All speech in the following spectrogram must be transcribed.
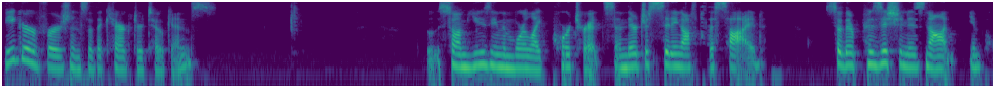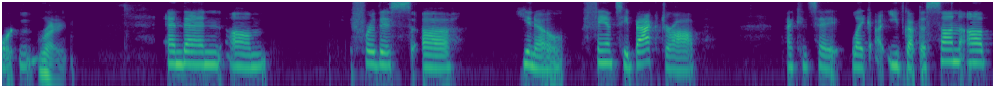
bigger versions of the character tokens. So I'm using them more like portraits and they're just sitting off to the side. So their position is not important. Right. And then um, for this, uh, you know, fancy backdrop, I can say like uh, you've got the sun up,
